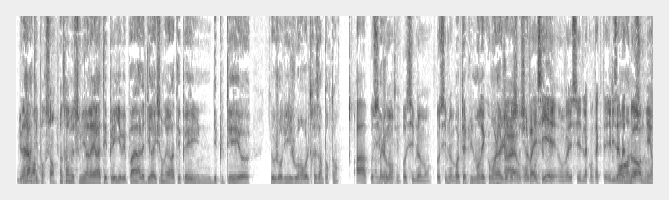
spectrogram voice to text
de 40% Je suis en train de me souvenir, à la RATP, il n'y avait pas à la direction de la RATP une députée euh, qui aujourd'hui joue un rôle très important? Ah, possiblement, possiblement, possiblement. On pourrait peut-être lui demander comment elle a géré ah, On va essayer, on va essayer de la contacter. Elisabeth Borne,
